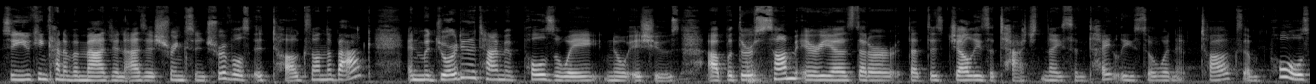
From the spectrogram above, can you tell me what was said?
So you can kind of imagine as it shrinks and shrivels, it tugs on the back, and majority of the time it pulls away, no issues. Uh, but there are some areas that are that this jelly is attached nice and tightly, so when it tugs and pulls,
